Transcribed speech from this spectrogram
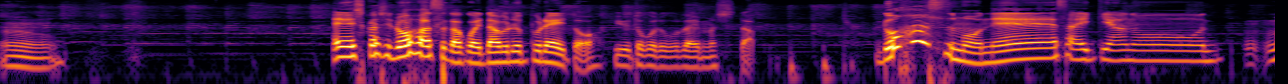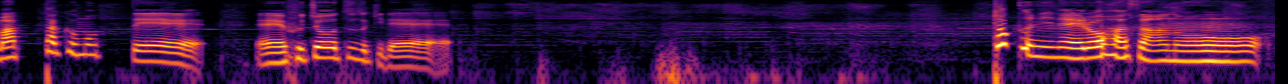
うん。えー、しかし、ロハスがこれダブルプレイというところでございました。ロハスもね、最近あのー、全くもって、えー、不調続きで、特にね、ロハスあのー、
